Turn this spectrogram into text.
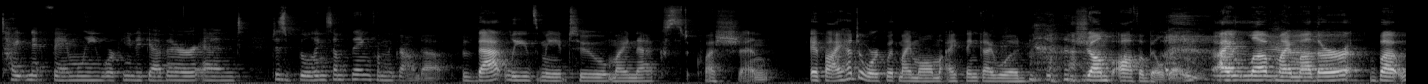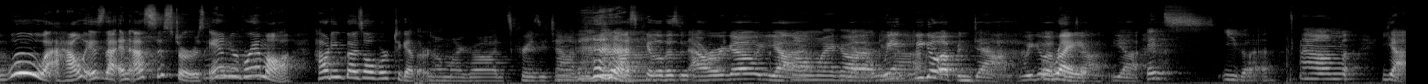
tight knit family working together and just building something from the ground up. That leads me to my next question. If I had to work with my mom, I think I would jump off a building. I love my mother, but woo, how is that? And as sisters and your grandma, how do you guys all work together? Oh my god, it's crazy town. Did you ask Kayla this an hour ago? Yeah. Oh my Yeah, God, We yeah. we go up and down. We go up Right. and down. Yeah. It's you go ahead. Um, yeah,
